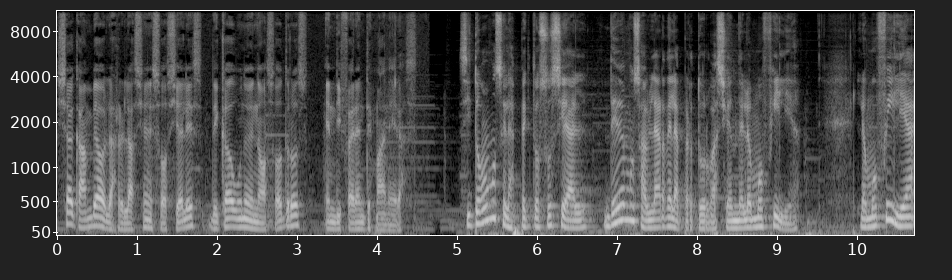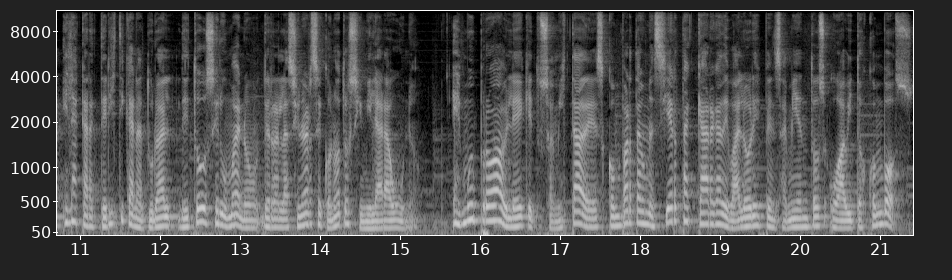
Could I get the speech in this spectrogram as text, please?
ya ha cambiado las relaciones sociales de cada uno de nosotros en diferentes maneras. Si tomamos el aspecto social, debemos hablar de la perturbación de la homofilia. La homofilia es la característica natural de todo ser humano de relacionarse con otro similar a uno es muy probable que tus amistades compartan una cierta carga de valores, pensamientos o hábitos con vos.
